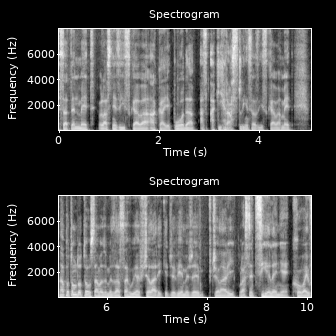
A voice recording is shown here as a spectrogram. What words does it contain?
sa ten med vlastne získava, aká je pôda a z akých rastlín sa získava med. No a potom do toho samozrejme zasahuje aj včelári, keďže vieme, že včelári vlastne cieľene chovajú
